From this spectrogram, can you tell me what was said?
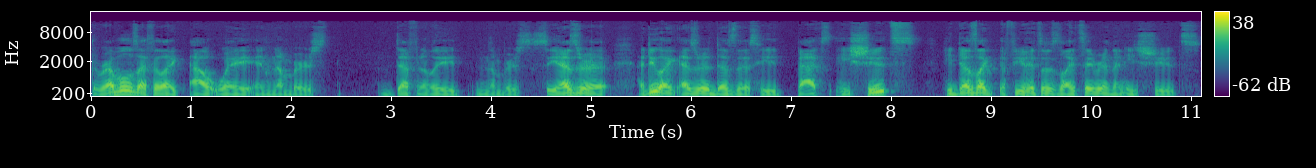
The rebels I feel like outweigh in numbers. Definitely numbers. See Ezra, I do like Ezra does this. He backs, he shoots. He does like a few hits of his lightsaber and then he shoots,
